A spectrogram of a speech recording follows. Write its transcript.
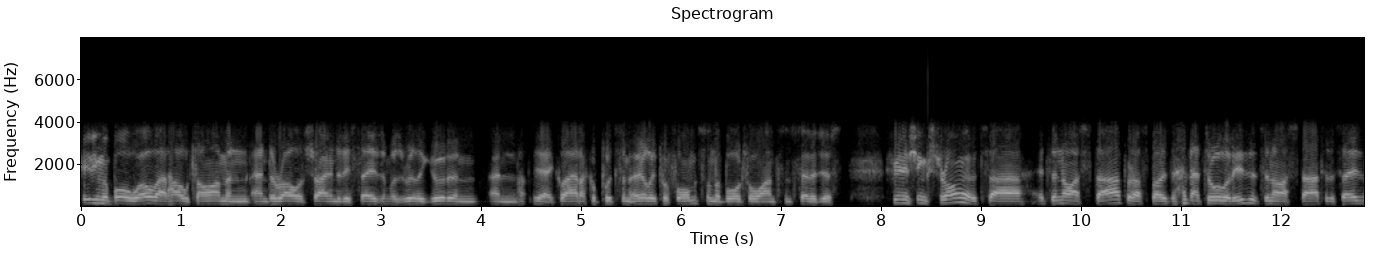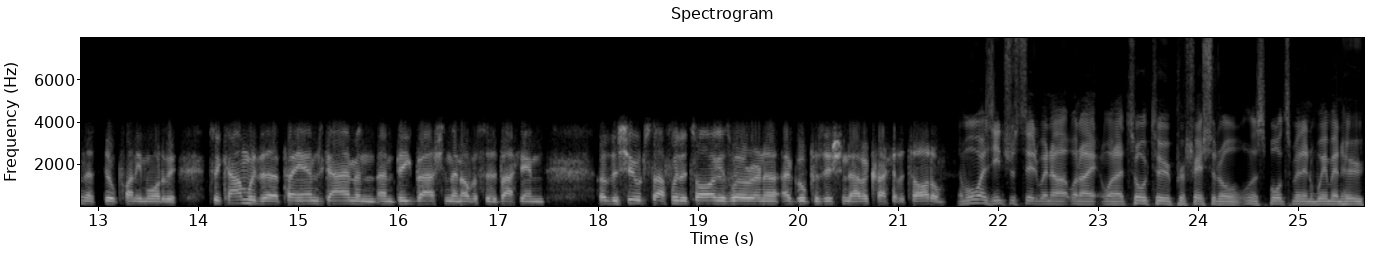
hitting the ball well that whole time, and, and to roll it straight into this season was really good, and and yeah, glad I could put some early performance on the board for once instead of just finishing strong. It's uh, it's a nice start, but I suppose that's all it is. It's a nice start to the season. There's still plenty more to be, to come with the PM's game and, and Big Bash, and then obviously the back end of the Shield stuff with the Tigers, where we're in a, a, good position to have a crack at the title. I'm always interested when I when I when I talk to professional sportsmen and women who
